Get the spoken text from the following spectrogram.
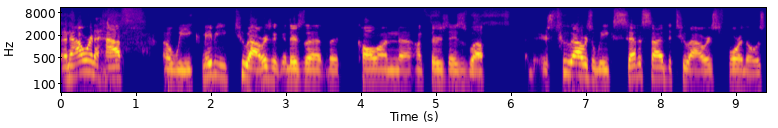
an hour and a half a week, maybe two hours. There's the the call on uh, on Thursdays as well. There's two hours a week. Set aside the two hours for those.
